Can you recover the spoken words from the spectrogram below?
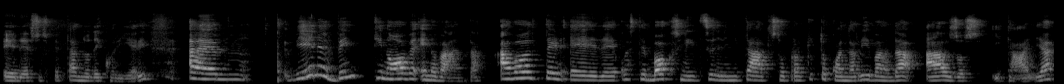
ed è sospettando dei corrieri um, viene 29,90 a volte eh, queste box in edizione limitata soprattutto quando arrivano da ASOS Italia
